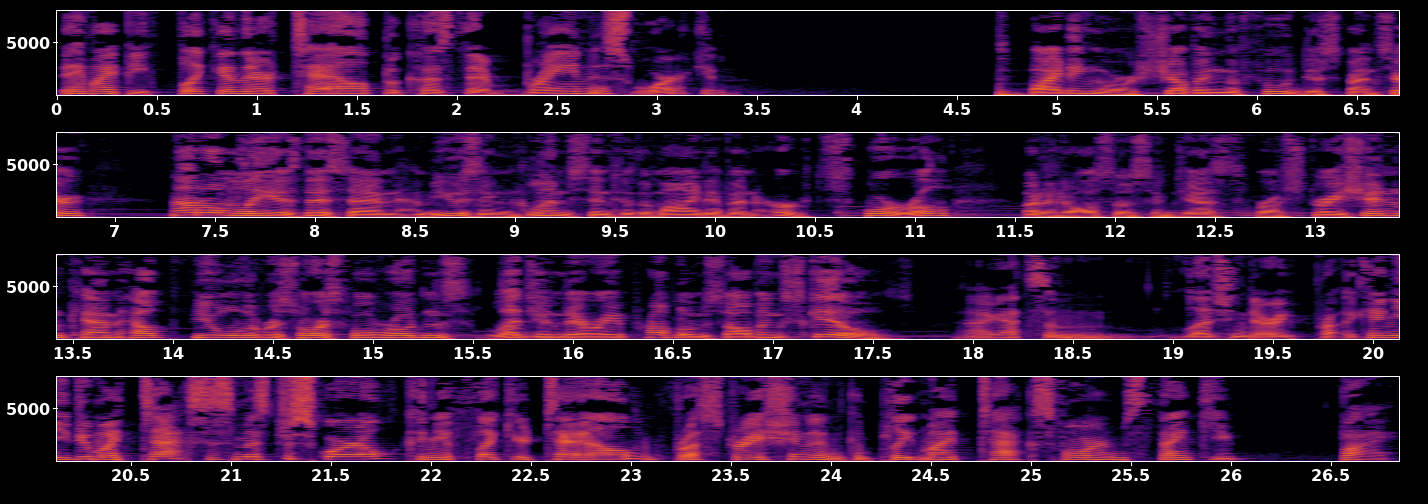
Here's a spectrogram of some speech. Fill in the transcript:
They might be flicking their tail because their brain is working. biting or shoving the food dispenser. Not only is this an amusing glimpse into the mind of an irked squirrel, but it also suggests frustration can help fuel the resourceful rodent's legendary problem solving skills. I got some legendary. Pro- Can you do my taxes, Mr. Squirrel? Can you flick your tail in frustration and complete my tax forms? Thank you. Bye.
